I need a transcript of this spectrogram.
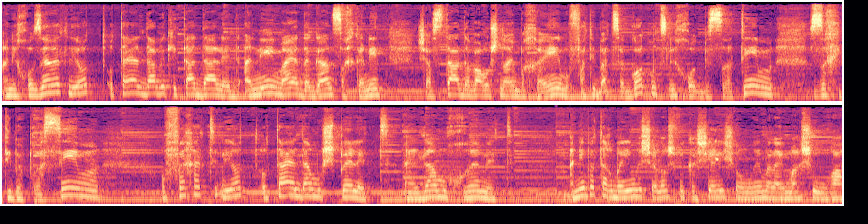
אני חוזרת להיות אותה ילדה בכיתה ד'. אני, מאיה דגן, שחקנית שעשתה דבר או שניים בחיים, הופעתי בהצגות מצליחות, בסרטים, זכיתי בפרסים, הופכת להיות אותה ילדה מושפלת, הילדה המוחרמת. אני בת 43 וקשה לי שאומרים עליי משהו רע.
